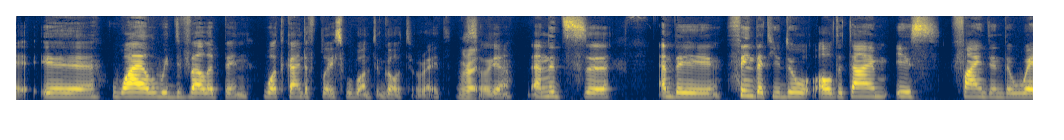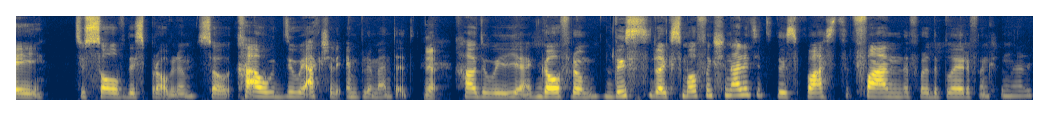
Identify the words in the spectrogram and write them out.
uh, while we're developing what kind of place we want to go to right, Right. so yeah. And it's uh, and the thing that you do all the time is finding the way to solve this problem. So how do we actually implement it? Yeah. how do we yeah, go from this like small functionality to this fast fun for the player functionality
